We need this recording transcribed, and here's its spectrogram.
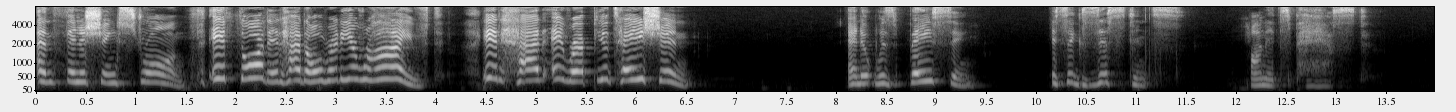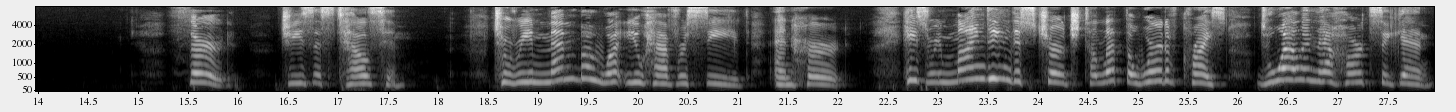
and finishing strong. It thought it had already arrived. It had a reputation. And it was basing its existence on its past. Third, Jesus tells him to remember what you have received and heard. He's reminding this church to let the word of Christ dwell in their hearts again,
